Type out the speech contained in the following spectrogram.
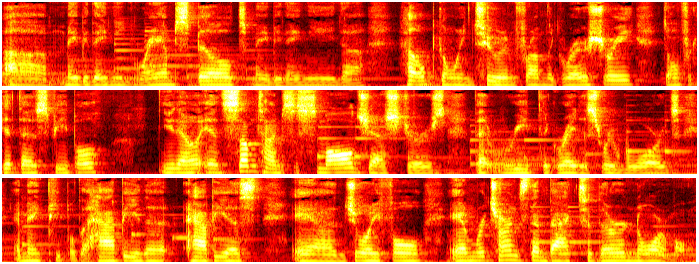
um, maybe they need ramps built, maybe they need uh, help going to and from the grocery. Don't forget those people. You know, it's sometimes the small gestures that reap the greatest rewards and make people the happy the happiest and joyful and returns them back to their normal.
